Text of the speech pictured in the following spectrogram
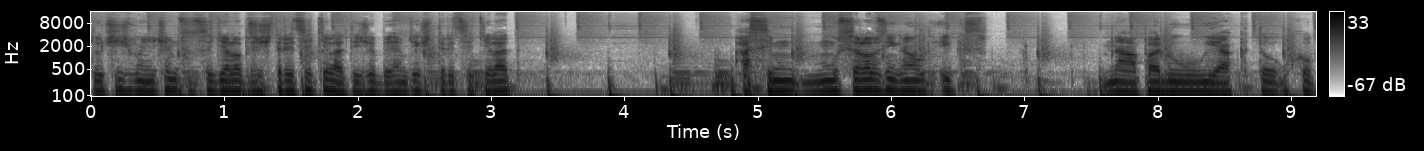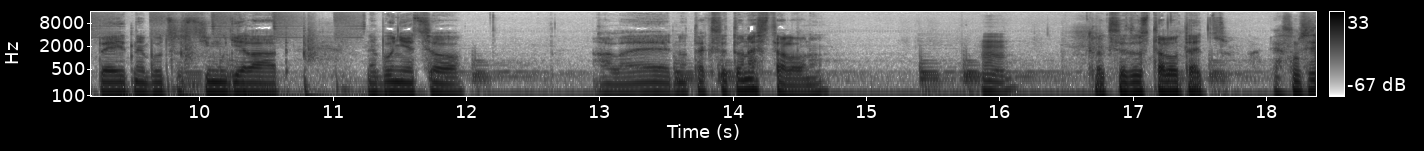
točíš o něčem, co se dělo před 40 lety, že během těch 40 let asi mu- muselo vzniknout x nápadů, jak to uchopit, nebo co s tím udělat, nebo něco. Ale no tak se to nestalo, no. Hm. Tak se to stalo teď. Já jsem si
